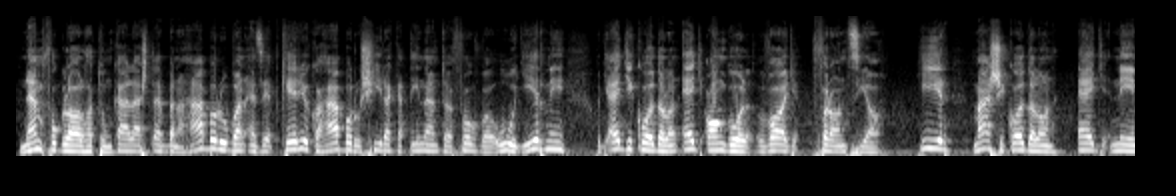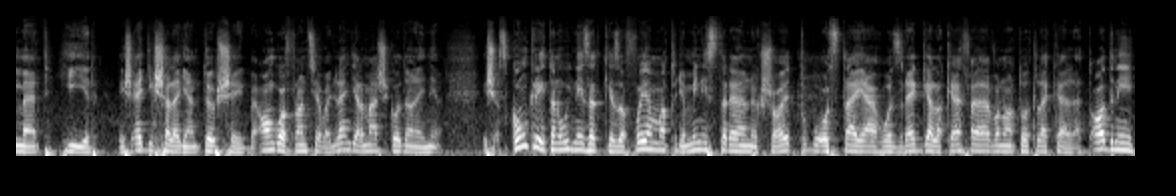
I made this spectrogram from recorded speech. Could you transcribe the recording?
nem foglalhatunk állást ebben a háborúban, ezért kérjük a háborús híreket innentől fogva úgy írni, hogy egyik oldalon egy angol vagy francia hír, másik oldalon egy német hír, és egyik se legyen többségben. Angol, francia vagy lengyel, másik oldalon egy német. És ez konkrétan úgy nézett ki ez a folyamat, hogy a miniszterelnök sajtóosztályához reggel a kefelvonatot le kellett adni,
